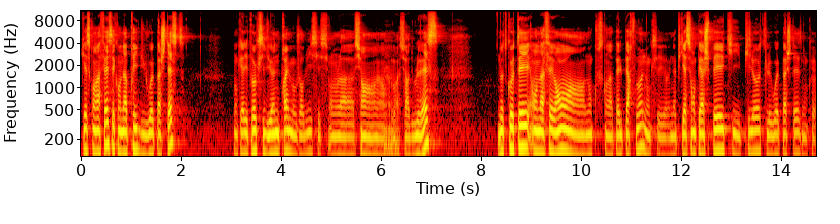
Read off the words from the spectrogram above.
Qu'est-ce qu'on a fait? C'est qu'on a pris du web page test. Donc à l'époque c'est du on-prem, aujourd'hui c'est sur, sur AWS. De notre côté, on a fait vraiment donc, ce qu'on appelle Perfmon, donc c'est une application PHP qui pilote le web page test donc, euh,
